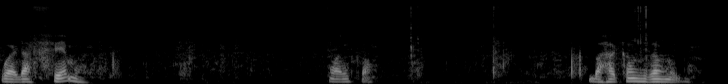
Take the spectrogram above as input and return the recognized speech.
guardar feno. Olha só. Barracãozão aí.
